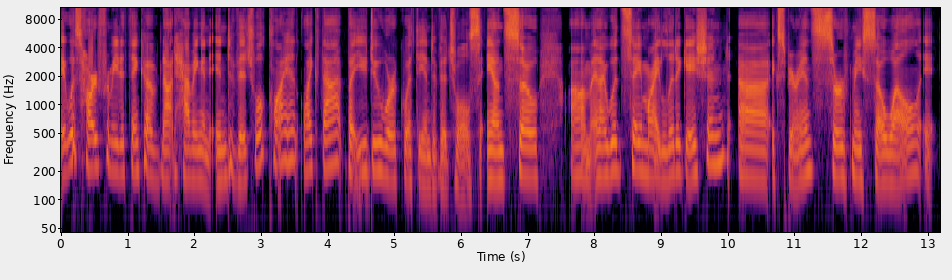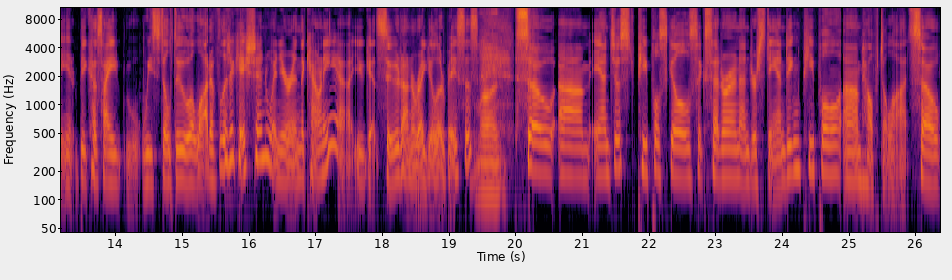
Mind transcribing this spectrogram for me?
it was hard for me to think of not having an individual client like that, but you do work with the individuals. And so um, and I would say my litigation uh, experience served me so well it, because I we still do a lot of litigation when you're in the county. Uh, you get sued on a regular basis. Right. So um, and just people skills, et cetera, and understanding people um, helped a lot. So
